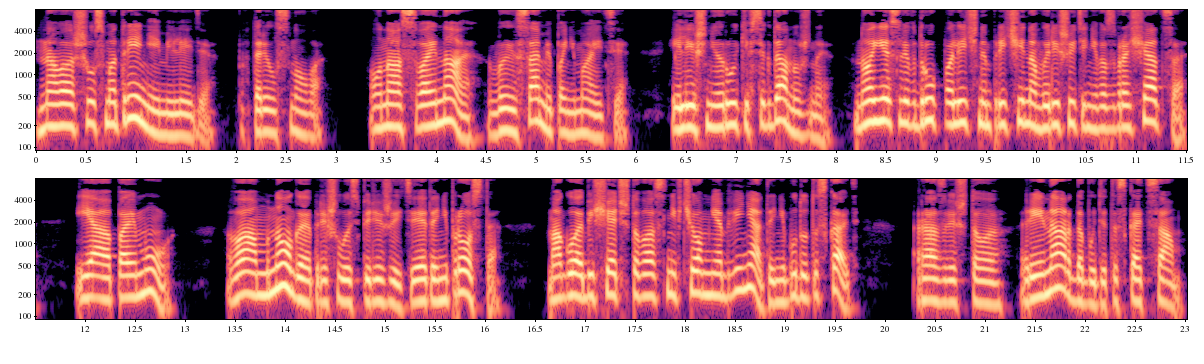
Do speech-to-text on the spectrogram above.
«На ваше усмотрение, миледи», — повторил снова. «У нас война, вы сами понимаете, и лишние руки всегда нужны. Но если вдруг по личным причинам вы решите не возвращаться, я пойму. Вам многое пришлось пережить, и это непросто. Могу обещать, что вас ни в чем не обвинят и не будут искать. Разве что Рейнарда будет искать сам.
